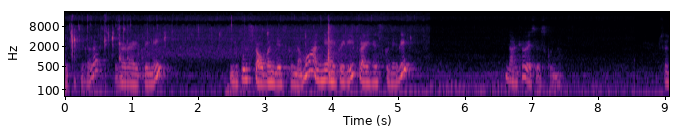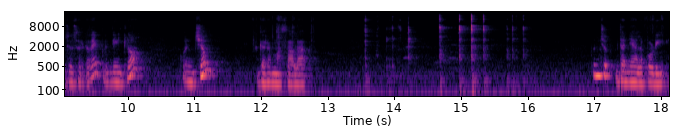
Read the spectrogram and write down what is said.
చూపించారు కదా? ఇలాగ అయిపోయినాయి. ఇప్పుడు స్టవ్ బంద్ చేసుకుందాము. అన్నీ అయిపోయినాయి. ఫ్రై చేసుకునేది దాంట్లో వేసేసుకుందాం. సో చూసారు కదా? ఇప్పుడు దీంట్లో కొంచెం గరం మసాలా కొంచెం ధనియాల పొడి.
